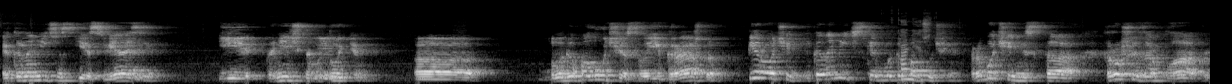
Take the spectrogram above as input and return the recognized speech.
экономические связи и в конечном итоге э, благополучие своих граждан в первую очередь, экономическое благополучие, Конечно. рабочие места, хорошие зарплаты,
